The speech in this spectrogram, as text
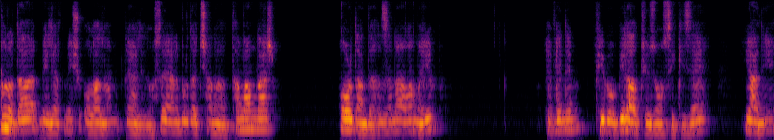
Bunu da belirtmiş olalım değerli dostlar. Yani burada çanağı tamamlar. Oradan da hızını alamayıp efendim Fibo 1.618'e yani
